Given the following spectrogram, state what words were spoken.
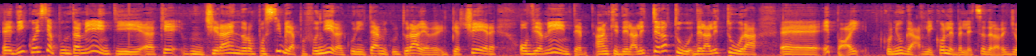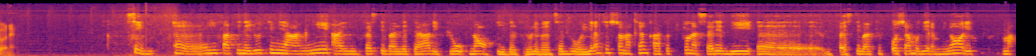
eh, di questi appuntamenti eh, che mh, ci rendono possibile approfondire alcuni temi culturali, il piacere ovviamente anche della letteratura, della lettura eh, e poi coniugarli con le bellezze della regione. Sì, eh, infatti negli ultimi anni ai festival letterari più noti del Friuli Venezia Giulia si sono affiancate tutta una serie di eh, festival che possiamo dire minori, ma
